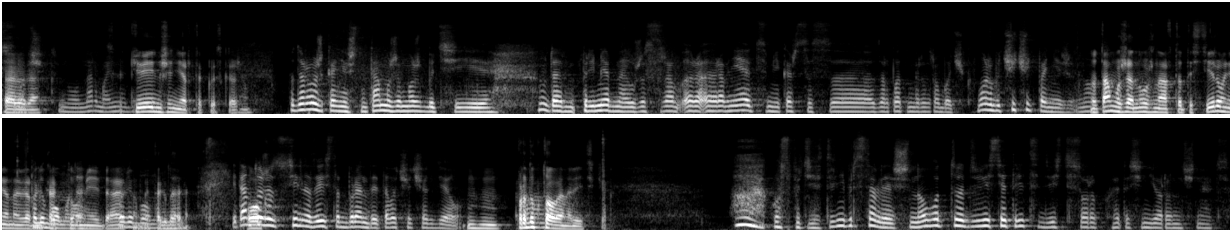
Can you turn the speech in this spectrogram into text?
да, да, ну нормально. QA-инженер такой, скажем. Подороже, конечно. Там уже, может быть, и ну, да, примерно уже срав... равняются, мне кажется, с э, зарплатами разработчиков. Может быть, чуть-чуть пониже. Но, но там уже нужно автотестирование, наверное, как-то да. уметь, да, По-любому, и так далее. И там Ох. тоже сильно зависит от бренда и того, что человек делал. Угу. Продуктовые а... аналитики. Ах, господи, ты не представляешь. Но вот 230-240 это сеньоры начинаются.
